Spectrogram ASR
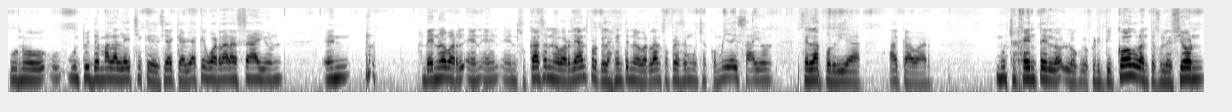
uno un tweet de mala leche que decía que había que guardar a Zion en de Nueva en, en, en su casa en Nueva Orleans porque la gente de Nueva Orleans ofrece mucha comida y Zion se la podría acabar mucha gente lo, lo, lo, criticó durante su lesión.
